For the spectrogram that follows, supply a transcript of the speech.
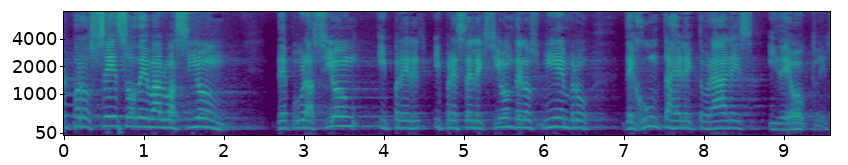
el proceso de evaluación, depuración y, y preselección de los miembros de juntas electorales y de OCLES,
